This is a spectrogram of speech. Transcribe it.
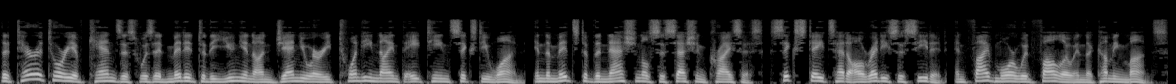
The territory of Kansas was admitted to the Union on January 29, 1861. In the midst of the national secession crisis, six states had already seceded, and five more would follow in the coming months.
